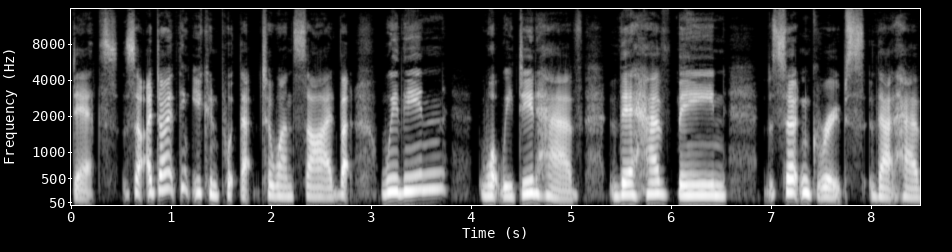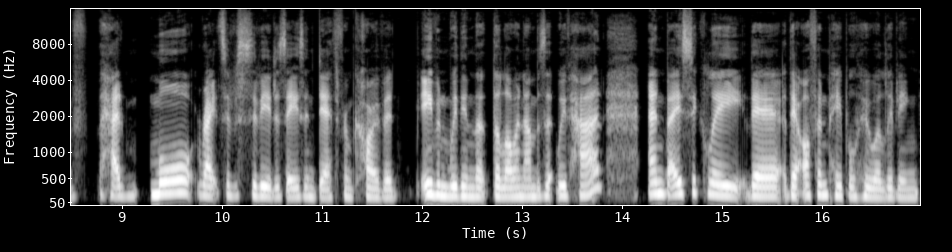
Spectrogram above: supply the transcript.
deaths. So I don't think you can put that to one side. But within what we did have, there have been certain groups that have had more rates of severe disease and death from COVID, even within the, the lower numbers that we've had. And basically, they're, they're often people who are living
